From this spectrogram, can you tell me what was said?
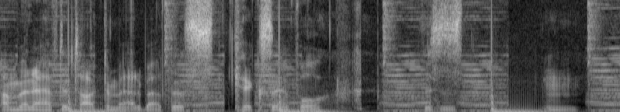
I'm gonna have to talk to Matt about this kick sample. This is. Mm.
